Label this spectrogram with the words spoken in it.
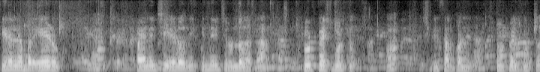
సీరియల్ నెంబర్ ఏడు పైనుంచి ఏడోది కింది నుంచి రెండోది అక్క టూత్ పేస్ట్ గుర్తు ఇది సర్పంచ్ టూత్ పేస్ట్ గుర్తు.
